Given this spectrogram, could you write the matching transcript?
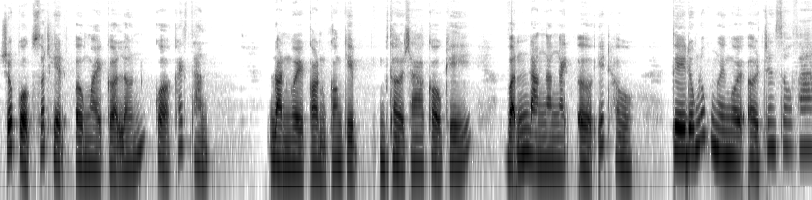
rốt cuộc xuất hiện ở ngoài cửa lớn của khách sạn. Đoàn người còn con kịp thở ra khẩu khí, vẫn đang ngang ngạnh ở ít hầu. Thì đúng lúc người ngồi ở trên sofa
